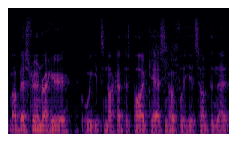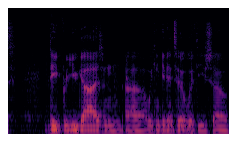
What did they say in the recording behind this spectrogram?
my best friend right here. We get to knock out this podcast and hopefully hit something that's deep for you guys, and uh, we can get into it with you. So,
